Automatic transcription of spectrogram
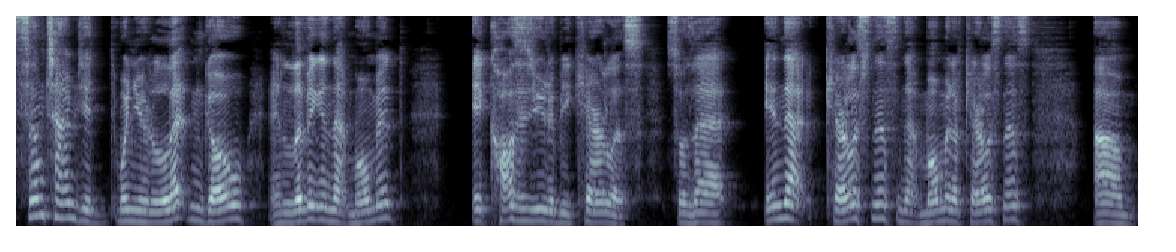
sometimes you when you're letting go and living in that moment it causes you to be careless. So that in that carelessness in that moment of carelessness um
